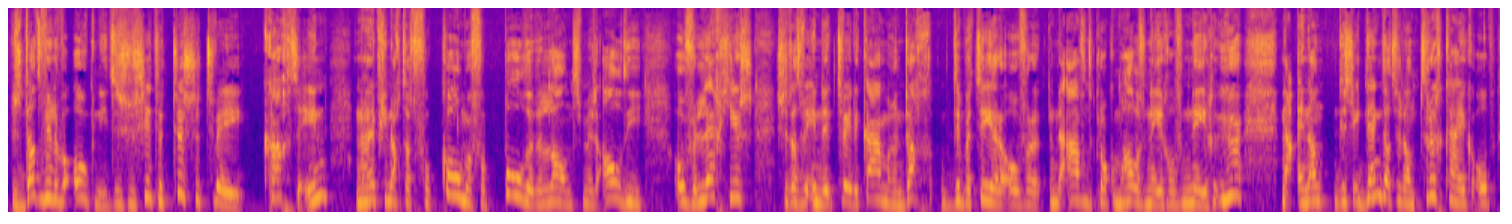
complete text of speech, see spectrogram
Dus dat willen we ook niet. Dus we zitten tussen twee krachten in. En dan heb je nog dat volkomen verpolderde land met al die overlegjes. Zodat we in de Tweede Kamer een dag debatteren over de avondklok om half negen of negen uur. Nou, en dan, dus ik denk dat we dan terugkijken op.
